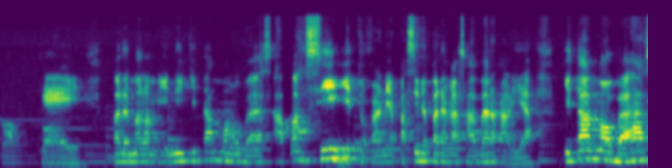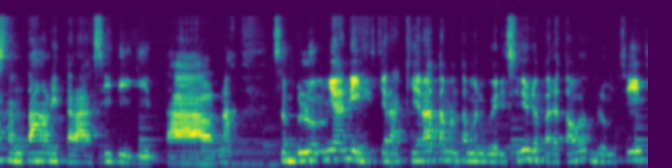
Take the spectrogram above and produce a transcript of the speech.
Oke, pada malam ini kita mau bahas apa sih gitu kan ya? Pasti udah pada nggak sabar kali ya. Kita mau bahas tentang literasi digital. Nah, sebelumnya nih, kira-kira teman-teman gue di sini udah pada tahu belum sih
